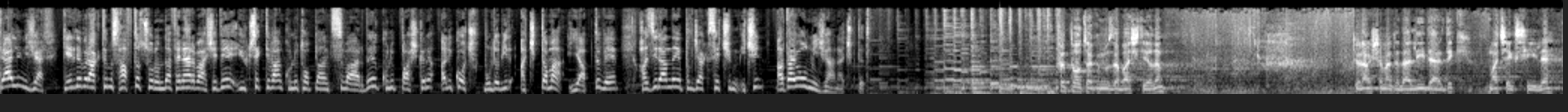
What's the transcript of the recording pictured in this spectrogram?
Değerli Nijer, geride bıraktığımız hafta sonunda Fenerbahçe'de Yüksek Divan Kurulu toplantısı vardı. Kulüp Başkanı Ali Koç burada bir açıklama yaptı ve Haziran'da yapılacak seçim için aday olmayacağını açıkladı. Futbol takımımızla başlayalım. Dün akşama kadar liderdik. Maç eksiğiyle,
